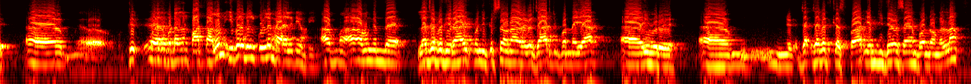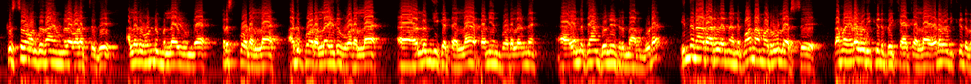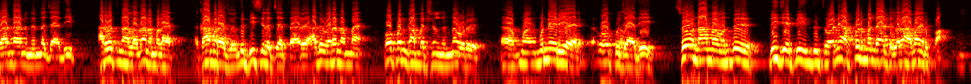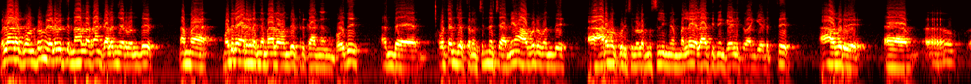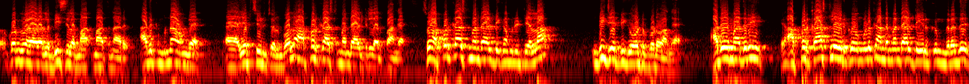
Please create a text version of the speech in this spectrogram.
பார்த்தாலும் இவர்களுக்குள்ள அவங்க இந்த லஜபதி ராய் கொஞ்சம் கிறிஸ்தவனாளர்கள் ஜார்ஜ் பொன்னையா இவரு ஜகத் கஸ்பார் எம்ஜி தேவசாயம் போன்றவங்கெல்லாம் கிறிஸ்தவம் வந்து தான் இவங்களை வளர்த்தது. அல்லது ஒன்றும் இல்லை இவங்க ட்ரெஸ் போடல அது போடல இது போடலை லுங்கி கட்டலை பனியன் போடலைன்னு ஆஹ் என்னத்தையும் சொல்லிட்டு இருந்தாலும் கூட இந்த நாடார்கள் என்ன நினைப்போம் நம்ம ரூலர்ஸ் நம்ம இடஒதுக்கீடு போய் கேட்கல இடஒதுக்கீடு வேண்டான்னு நின்ன ஜாதி. அறுபத்தி நாலுல தான் நம்மளை காமராஜ் வந்து பிசியில் சேர்த்தாரு. அது வரை நம்ம ஓப்பன் காம்படிஷன் நின்ன ஒரு முன்னேறிய ஓப்பு ஜாதி. ஸோ நாம வந்து பிஜேபி இந்துத்துவானி அப்பர் மெண்டாலிட்டில தான் அவன் இருப்பான். விளையாட கொன்றும் எழுபத்தி நாலில் தான் கலைஞர் வந்து நம்ம முதலியார்கள் எங்க மேலே வந்துட்டு இருக்காங்க போது அந்த ஒட்டஞ்சத்திரம் சின்னசாமி அவர் வந்து அரவக்குறிச்சியில் உள்ள முஸ்லீம் எம்எல்ஏ எல்லாத்தையும் கையெழுத்து வாங்கி எடுத்து அவர் கொங்கு விளையாடல பிசியில் மா மாத்தினாரு. அதுக்கு முன்னே அவங்க எஃப்சின்னு சொல்லும்போது அப்பர் காஸ்ட் மெண்டாலிட்டியில் இருப்பாங்க. So upper caste mentality community எல்லாம் பிஜேபிக்கு ஓட்டு போடுவாங்க. அதே மாதிரி அப்பர் காஸ்ட்ல இருக்கவங்களுக்கு அந்த மென்டாலிட்டி இருக்குங்கிறது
